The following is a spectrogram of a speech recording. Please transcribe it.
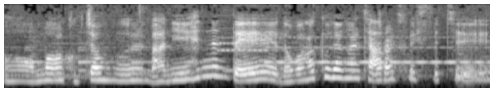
어, 엄마가 걱정을 많이 했는데, 너가 학교 생활 잘 할 수 있을지,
